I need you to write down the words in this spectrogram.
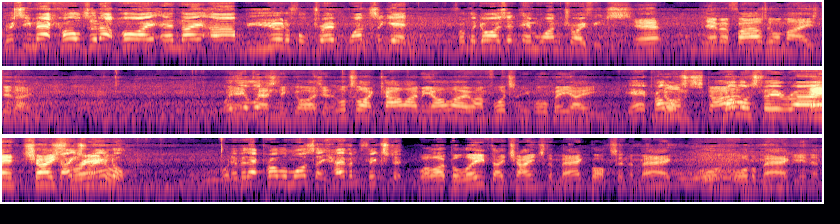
Chrissy Mack holds it up high, and they are beautiful, Trev, once again, from the guys at M1 Trophies. Yeah, never fail to amaze, do they? Whether Fantastic looking, guys, and it looks like Carlo Miolo, unfortunately, will be a yeah, problems, non-star. problems for uh, and Chase, Randall. Whatever that problem was, they haven't fixed it. Well, I believe they changed the mag box in the mag, or, or the mag in it,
